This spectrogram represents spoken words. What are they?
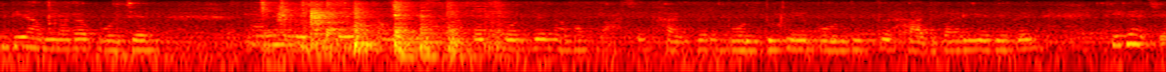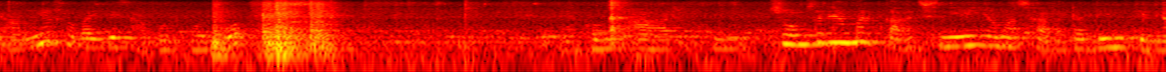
যদি আপনারা বোঝেন, তাহলে নিশ্চয়ই আমাকে সাপোর্ট করবেন, আমার পাশে থাকবেন, বন্ধু হয়ে বন্ধুত্বর হাত বাড়িয়ে দেবেন। ঠিক আছে, আমিও সবাইকে সাপোর্ট করব। এখন আর সংসারে আমার কাজ নিয়েই আমার সারাটা দিন কেটে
